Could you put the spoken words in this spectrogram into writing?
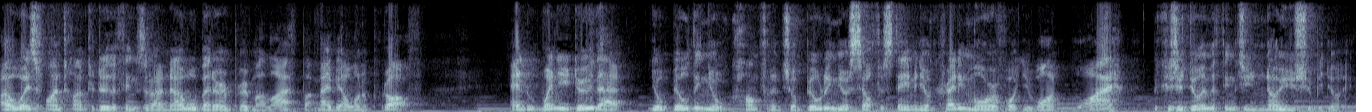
I always find time to do the things that I know will better improve my life, but maybe I want to put off. And when you do that, you're building your confidence, you're building your self esteem, and you're creating more of what you want. Why? Because you're doing the things you know you should be doing.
